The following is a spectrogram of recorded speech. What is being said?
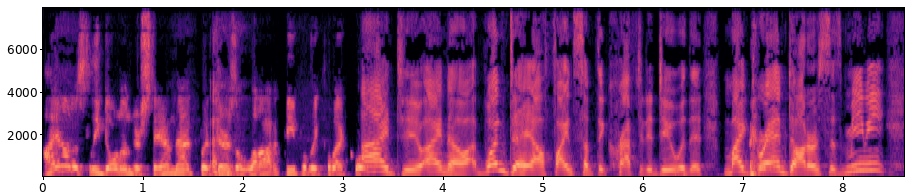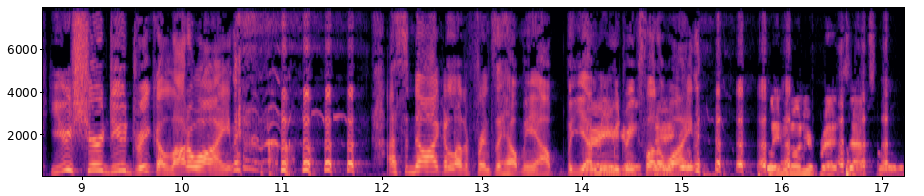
I honestly don't understand that, but there's a lot of people that collect corks. I do. I know. One day I'll find something crafty to do with it. My granddaughter says, Mimi, you sure do drink a lot of wine. I said, no, I got a lot of friends that help me out. But yeah, There Mimi drinks a lot of There you wine. Blame it on your friends. Absolutely.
